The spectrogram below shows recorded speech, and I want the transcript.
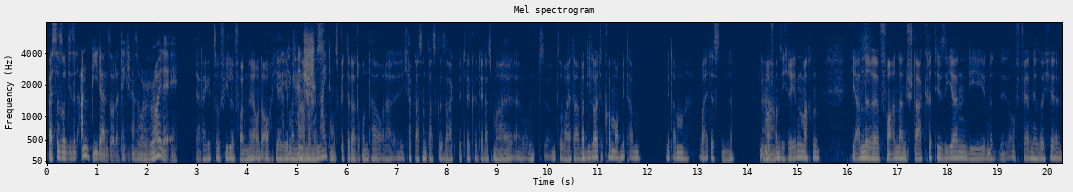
Weißt du, so diese Anbiedern so, da denke ich mir so, Leute, ey. Ja, da gibt es so viele von, ne? Und auch hier, Habt hier mein Name muss, muss bitte da drunter oder ich habe das und das gesagt, bitte könnt ihr das mal äh, und, und so weiter. Aber die Leute kommen auch mit am, mit am weitesten, ne? Die immer von sich reden machen, die andere vor anderen stark kritisieren, die ne, oft werden ja solche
